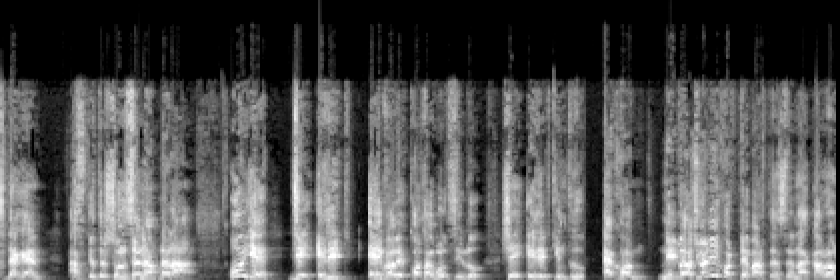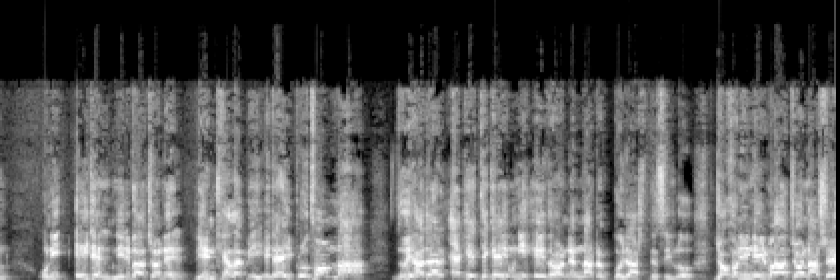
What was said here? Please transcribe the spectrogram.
দেখেন, আজকে তো শুনছেন আপনারা। ওই যে যে এলিট এইভাবে কথা বলছিল, সেই এলিট কিন্তু এখন নির্বাচনই করতে পারতেছে না, কারণ উনি এই যে নির্বাচনে ঋণ খেলাপি, এটা এই প্রথম না। দুই হাজার একে থেকেই উনি এই ধরনের নাটক করে আসতেছিল। যখনই নির্বাচন আসে,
